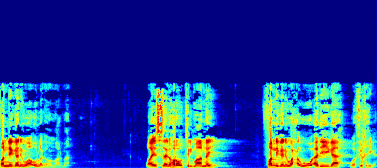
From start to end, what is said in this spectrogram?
fannigani waa u lagama maarmaan. Waayo sidaynu hore u tilmaannay fannigani waxa uu u adeegaa waa fiqhiga.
